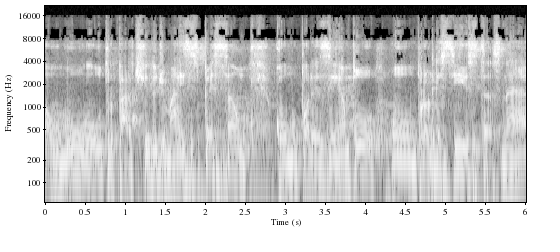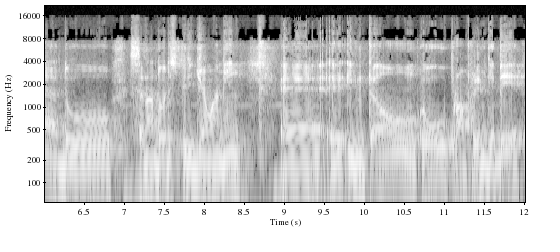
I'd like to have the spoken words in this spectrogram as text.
algum outro partido de mais expressão, como por exemplo um progressistas, né, do senador Espiridião Amin, é, é, então, ou o próprio MDB,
